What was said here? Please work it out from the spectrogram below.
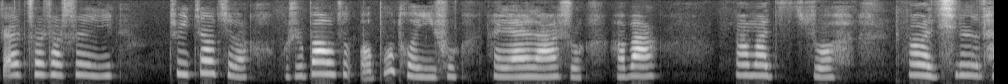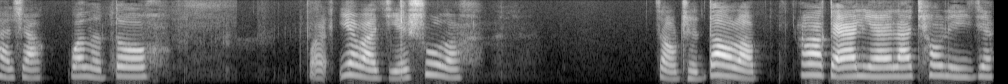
该穿上睡衣，睡觉去了。”我是豹子，我不脱衣服。艾拉拉说：“好吧。”妈妈说：“妈妈亲了他一下，关了灯。晚夜晚结束了。”早晨到了，妈妈给艾丽艾拉挑了一件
